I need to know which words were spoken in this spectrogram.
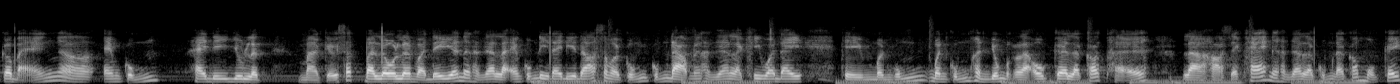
cơ bản uh, em cũng hay đi du lịch mà kiểu sách ba lô lên và đi á nên thành ra là em cũng đi đây đi đó xong rồi cũng cũng đọc. Nên thành ra là khi qua đây thì mình cũng mình cũng hình dung được là ok là có thể là họ sẽ khác. Nên thành ra là cũng đã có một cái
